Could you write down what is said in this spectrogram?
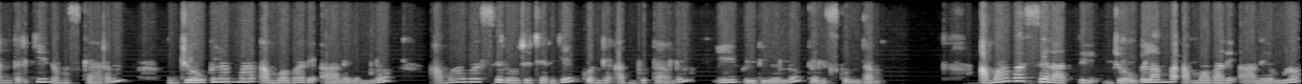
అందరికీ నమస్కారం. జోగులమ్మ అమ్మవారి ఆలయంలో అమావాస్య రోజు జరిగే కొన్ని అద్భుతాలు ఈ వీడియోలో తెలుసుకుందాం. అమావాస్య రాత్రి జోగులాంబ అమ్మవారి ఆలయంలో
